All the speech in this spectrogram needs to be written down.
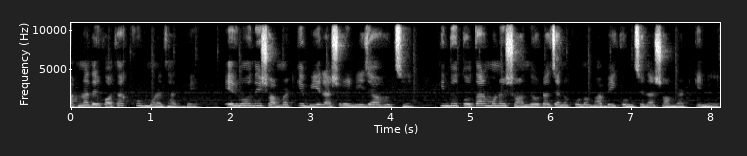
আপনাদের কথা খুব মনে থাকবে। এর মধ্যেই সম্রাটকে বিয়ের আসরে নিয়ে যাওয়া হচ্ছে। কিন্তু তোতার মনের সন্দেহটা যেন কোনোভাবেই কমছে না সম্রাটকে নিয়ে।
